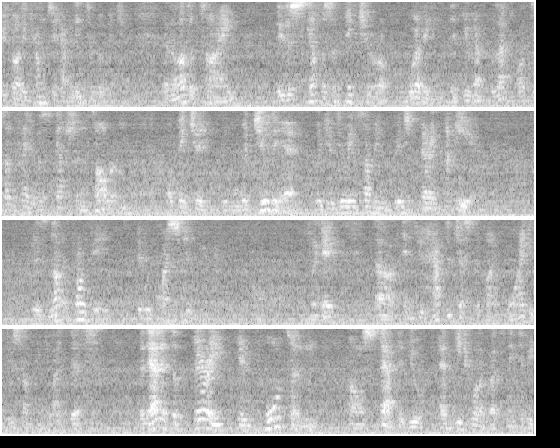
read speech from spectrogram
before they come to have an interview with you. And a lot of time, they discover some picture or wording that you have left on some kind of discussion forum or picture with you there, with you doing something which is very clear, it's not appropriate, they will question you. Okay? Uh, and you have to justify why you do something like this. And that is a very important uh, step that you and each one of us need to be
